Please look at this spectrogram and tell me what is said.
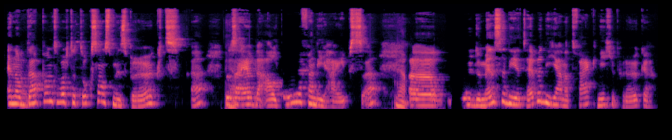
en op dat punt wordt het ook soms misbruikt. Hè? Dus ja. je hebt altijd van die hypes. Hè? Ja. Uh, de mensen die het hebben, die gaan het vaak niet gebruiken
